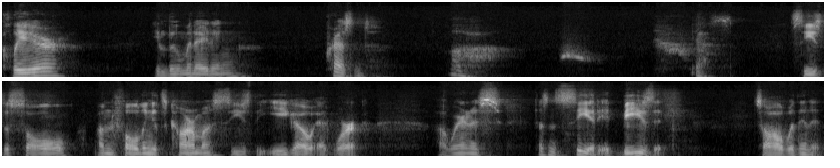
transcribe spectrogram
Clear, illuminating, present. Ah. Yes. Sees the soul unfolding its karma, sees the ego at work. Awareness doesn't see it, it bees it. It's all within it.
